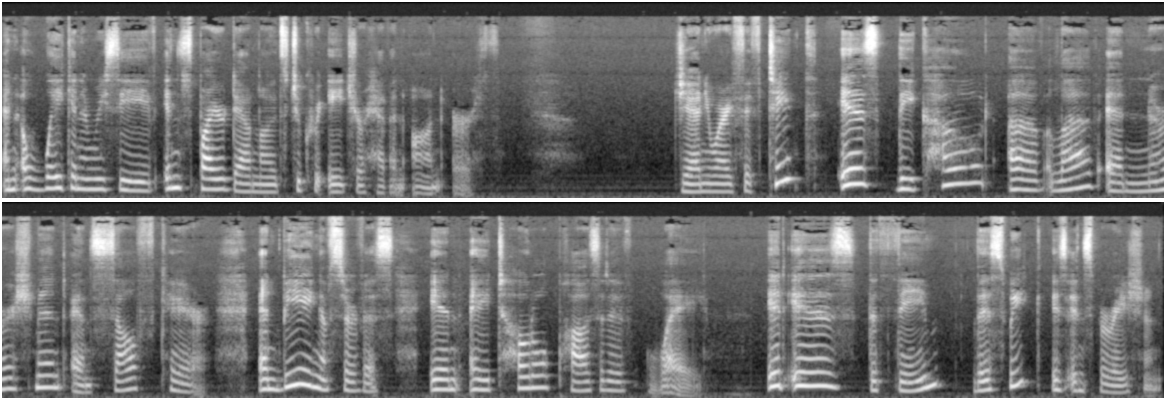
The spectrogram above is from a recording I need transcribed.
and awaken and receive inspired downloads to create your heaven on earth. January 15th is the code of love and nourishment and self care and being of service in a total positive way. It is the theme this week is inspiration.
